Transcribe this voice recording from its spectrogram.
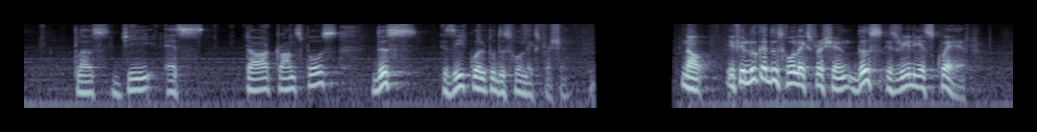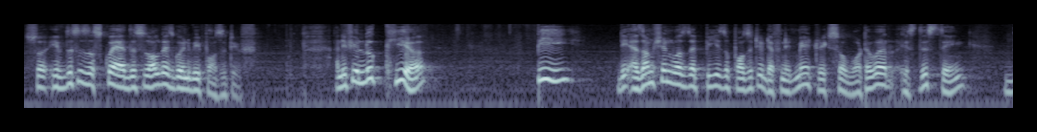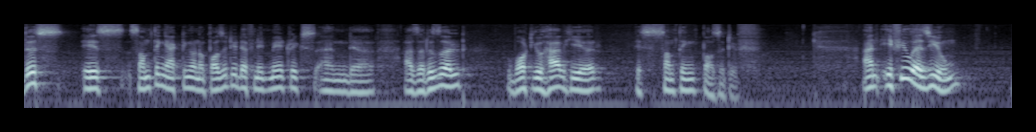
plus G S star transpose. This is equal to this whole expression. Now, if you look at this whole expression, this is really a square. So, if this is a square, this is always going to be positive. And if you look here, P, the assumption was that P is a positive definite matrix. So, whatever is this thing, this is something acting on a positive definite matrix and uh, as a result, what you have here is something positive. And if you assume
